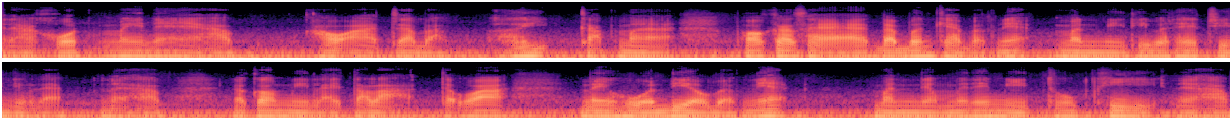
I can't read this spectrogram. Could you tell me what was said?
อนาคตไม่แน่ครับ เขาอาจจะแบบ เฮ้ยกลับมา เพราะกระแสดับเบิลแคปแบบนี้มันมีที่ประเทศจีนอยู่แล้วนะครับ แล้วก็มีหลายตลาด แต่ว่าในหัวเดียวแบบนี้มันยังไม่ได้มีทุกที่นะครับ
